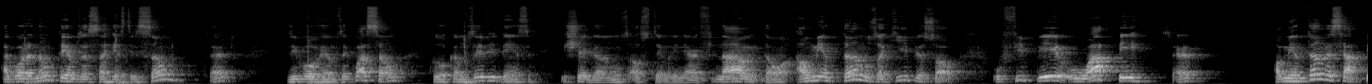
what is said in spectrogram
Agora não temos essa restrição, certo? Desenvolvemos a equação, colocamos evidência e chegamos ao sistema linear final. Então aumentamos aqui, pessoal, o FIP, o AP, certo? Aumentando esse AP,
